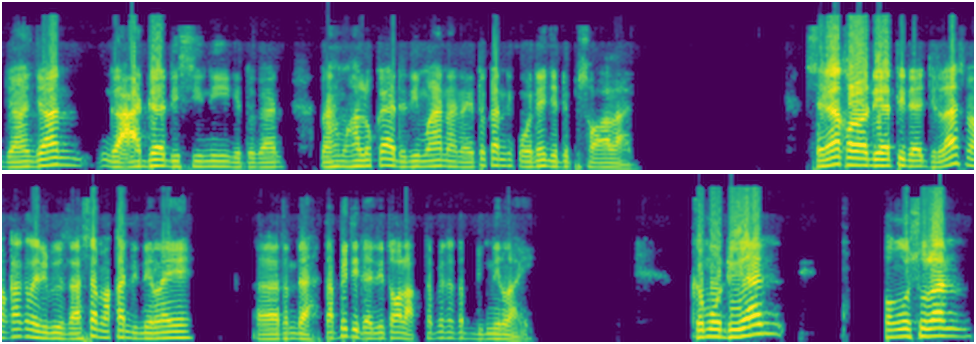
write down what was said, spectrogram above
jangan-jangan nggak ada di sini gitu kan nah makhluknya ada di mana nah itu kan kemudian jadi persoalan sehingga kalau dia tidak jelas maka kredibilitasnya akan dinilai uh, rendah tapi tidak ditolak tapi tetap dinilai kemudian pengusulan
